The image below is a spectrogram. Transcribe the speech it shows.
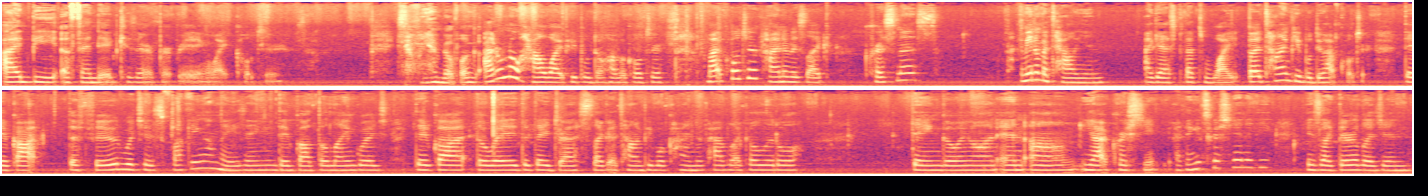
I'd be offended because they're appropriating white culture. So. so we have no fun. I don't know how white people don't have a culture. My culture kind of is like Christmas. I mean, I'm Italian, I guess, but that's white. But Italian people do have culture. They've got the food, which is fucking amazing. They've got the language. They've got the way that they dress. Like Italian people kind of have like a little thing going on and um yeah christian i think it's christianity is like their religion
